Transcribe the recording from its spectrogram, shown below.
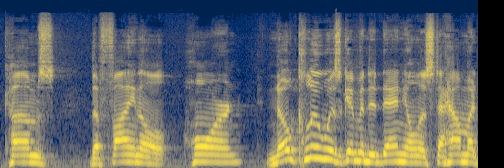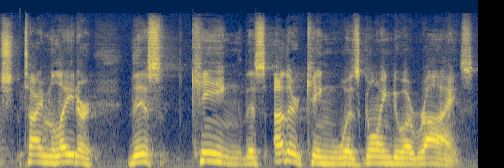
comes the final horn. No clue was given to Daniel as to how much time later this king, this other king, was going to arise.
